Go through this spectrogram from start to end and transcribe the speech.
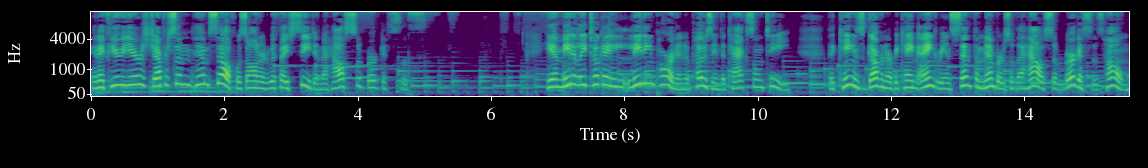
In a few years, Jefferson himself was honored with a seat in the House of Burgesses. He immediately took a leading part in opposing the tax on tea. The king's governor became angry and sent the members of the House of Burgesses home.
